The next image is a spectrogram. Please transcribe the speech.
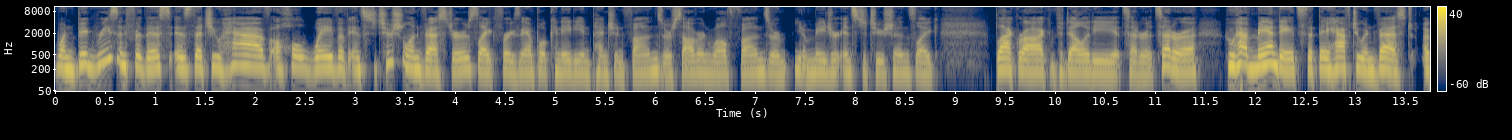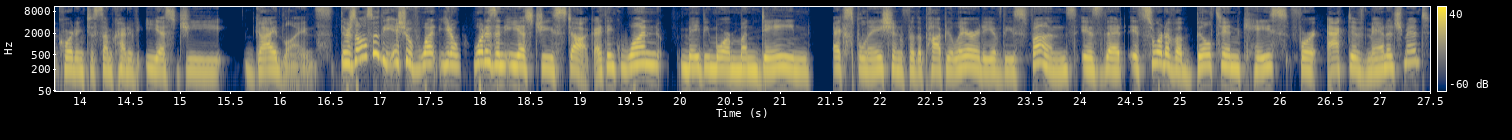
One big reason for this is that you have a whole wave of institutional investors, like, for example, Canadian pension funds or sovereign wealth funds or you know major institutions like BlackRock, Fidelity, et cetera, et cetera, who have mandates that they have to invest according to some kind of ESG guidelines. There's also the issue of what, you know, what is an ESG stock? I think one maybe more mundane explanation for the popularity of these funds is that it's sort of a built-in case for active management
